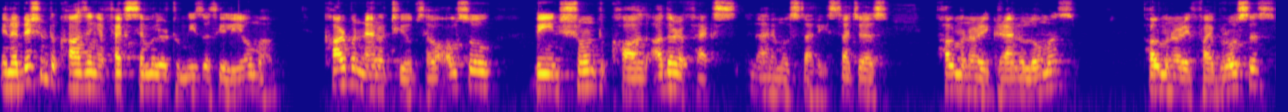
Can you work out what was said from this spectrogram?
In addition to causing effects similar to mesothelioma, carbon nanotubes have also been shown to cause other effects in animal studies, such as pulmonary granulomas, pulmonary fibrosis,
